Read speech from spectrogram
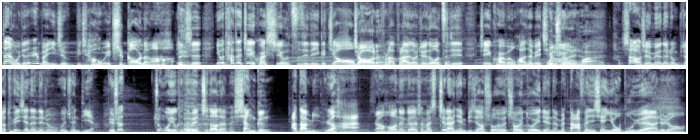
但我觉得日本一直比较维持高冷啊，一直因为他在这一块是有自己的一个骄傲嘛。骄傲的。普莱普莱多觉得我自己这一块文化特别强。温泉文化。沙老师有没有那种比较推荐的那种温泉地啊？比如说中国游客特别知道的香根。阿达米热海，然后那个什么，这两年比较说稍微多一点的，什么大分县游步院啊这种。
